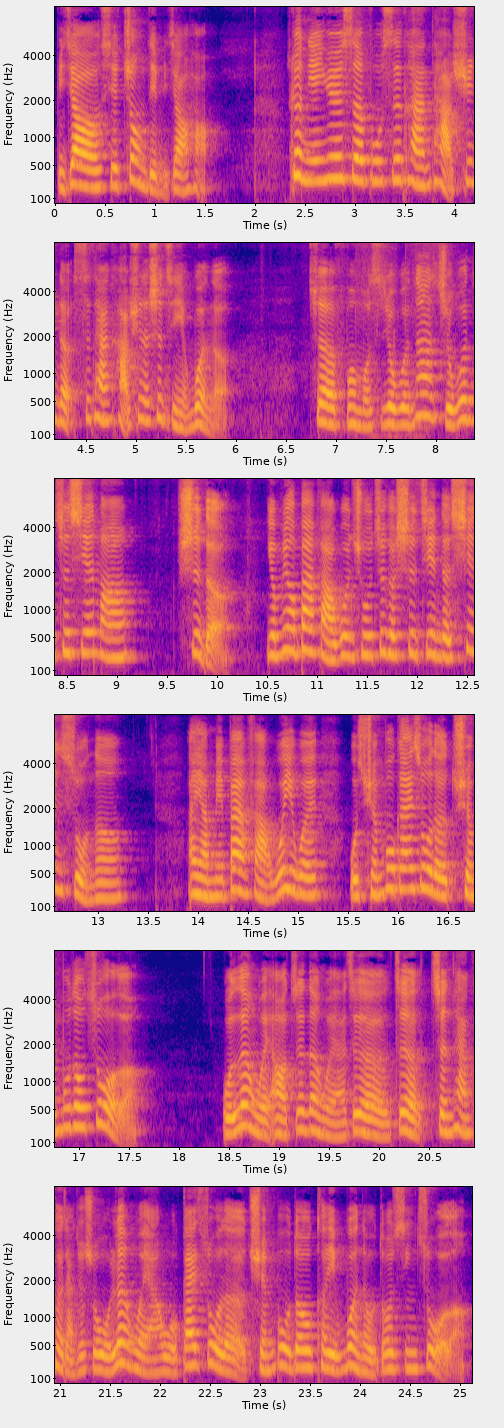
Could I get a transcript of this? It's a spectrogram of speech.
比较些重点比较好。这连约瑟夫斯坦塔逊的斯坦卡逊的事情也问了。这福尔摩斯就问：“那只问这些吗？”“是的。”“有没有办法问出这个事件的线索呢？”“哎呀，没办法。我以为我全部该做的全部都做了。我认为啊，这认为啊，这个这侦探课长就说：‘我认为啊，我该做的全部都可以问的，我都已经做了。’”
